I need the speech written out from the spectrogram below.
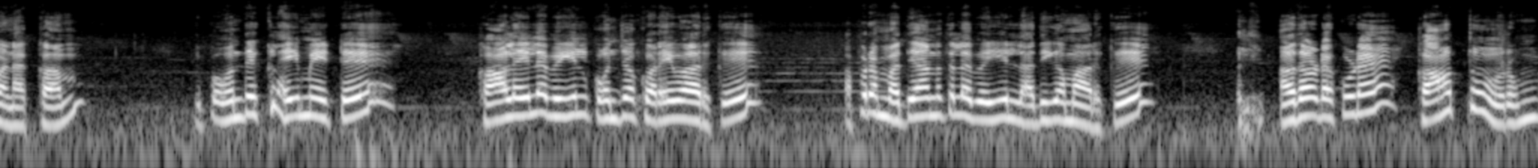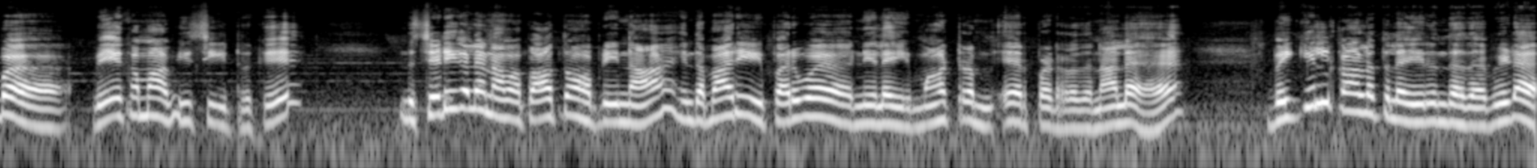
வணக்கம். இப்போ வந்து கிளைமேட்டு காலையில் வெயில் கொஞ்சம் குறைவாக இருக்குது அப்புறம் மத்தியானத்தில் வெயில் அதிகமாக இருக்குது அதோட கூட காற்றும் ரொம்ப வேகமாக வீசிக்கிட்டு இருக்கு. இந்த செடிகளை நம்ம பார்த்தோம் அப்படின்னா இந்த மாதிரி பருவநிலை மாற்றம் ஏற்படுறதுனால வெயில் காலத்தில் இருந்ததை விட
